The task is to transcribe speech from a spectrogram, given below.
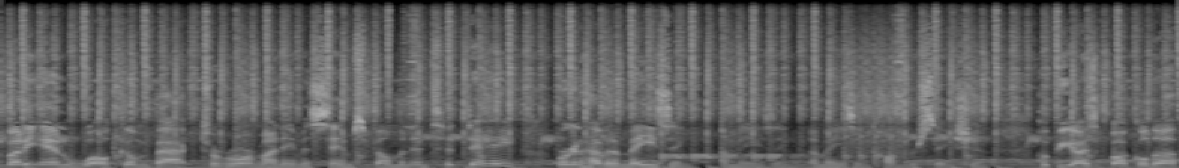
Everybody, and welcome back to Roar. My name is Sam Spellman, and today we're going to have an amazing, amazing, amazing conversation. Hope you guys buckled up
